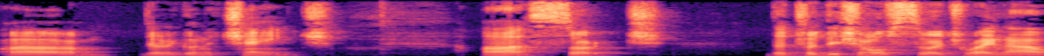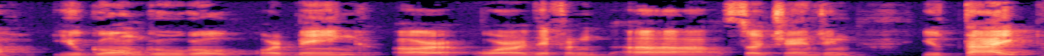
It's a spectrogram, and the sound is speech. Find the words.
um, that are going to change. Uh, search the traditional search right now, you go on Google or Bing or, or a different uh, search engine, you type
